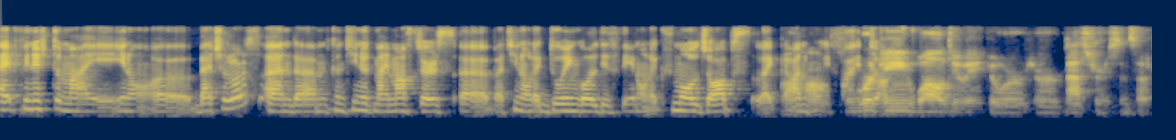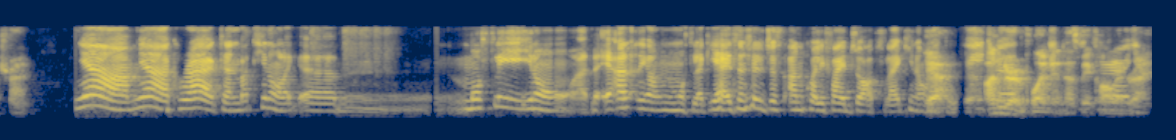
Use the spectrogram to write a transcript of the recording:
I finished my you know uh, bachelor's and um, continued my master's, uh, but you know like doing all these you know like small jobs like Uh-huh. So unqualified jobs. working while doing your your masters and such, right? Yeah, yeah, correct. And but you know, like um, mostly, you know, mostly like yeah, essentially just unqualified jobs, like you know, Yeah, like yeah. underemployment as we call it, right?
